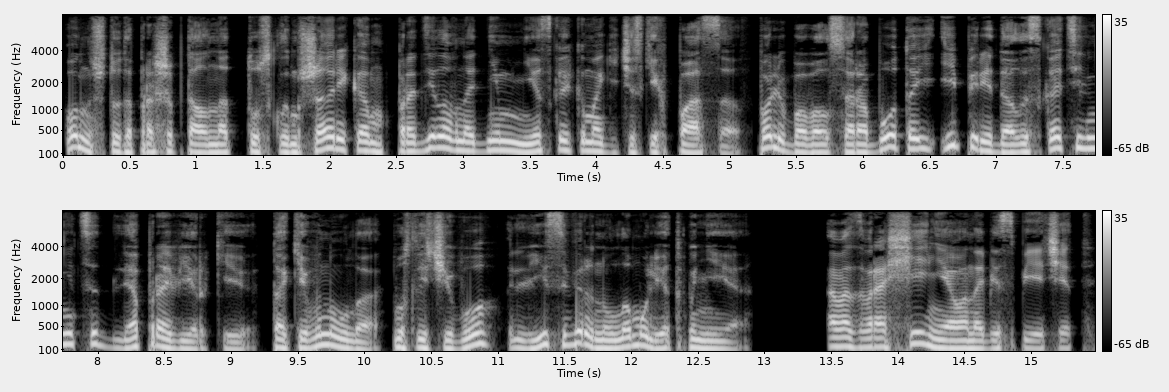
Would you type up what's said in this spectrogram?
Он что-то прошептал над тусклым шариком, проделав над ним несколько магических пасов, полюбовался работой и передал искательнице для проверки. Так и внула, после чего Лис вернул амулет мне. Возвращение он обеспечит,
